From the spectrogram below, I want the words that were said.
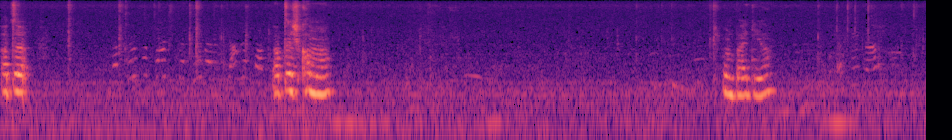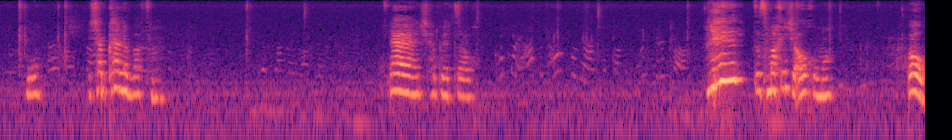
Warte. Warte, ich komme. Ich bin bei dir. Wo? Ich habe keine Waffen. Ja, ja, ich habe jetzt auch. das mache ich auch immer. Oh.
